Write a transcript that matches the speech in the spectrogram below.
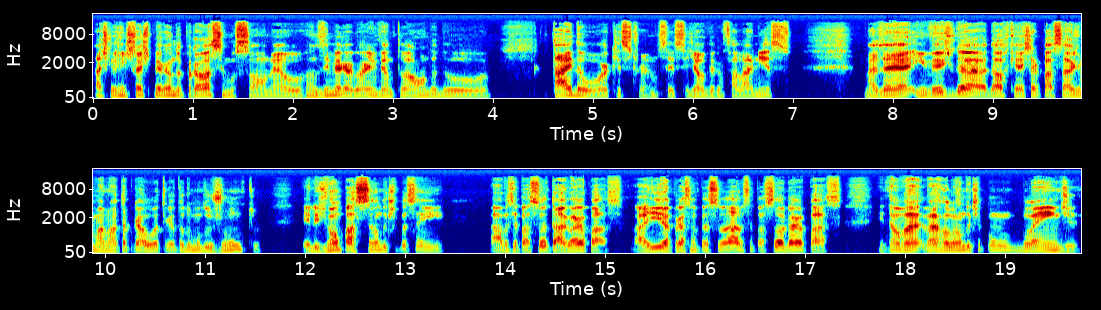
Acho que a gente está esperando o próximo som, né? O Hans Zimmer agora inventou a onda do Tidal Orchestra, não sei se vocês já ouviram falar nisso, mas é em vez da, da orquestra passar de uma nota para outra, todo mundo junto, eles vão passando, tipo assim, ah, você passou, tá, agora eu passo. Aí a próxima pessoa, ah, você passou, agora eu passo. Então vai, vai rolando tipo um blend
